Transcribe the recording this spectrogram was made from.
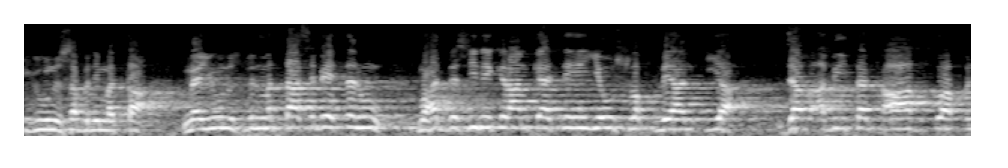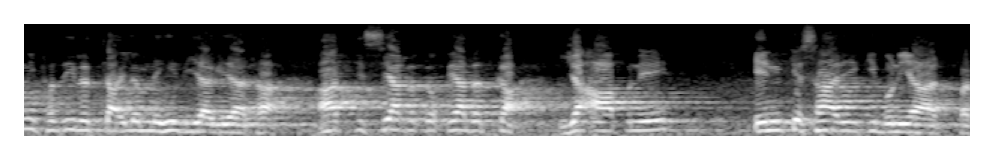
یونس بن متا۔ میں یونس بن متا سے بہتر ہوں۔ محدثین کرام کہتے ہیں یہ اس وقت بیان کیا جب ابھی تک آپ کو اپنی فضیلت کا علم نہیں دیا گیا تھا۔ آپ کی سیادت و قیادت کا۔ یا آپ نے ان کے ساری کی بنیاد پر،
